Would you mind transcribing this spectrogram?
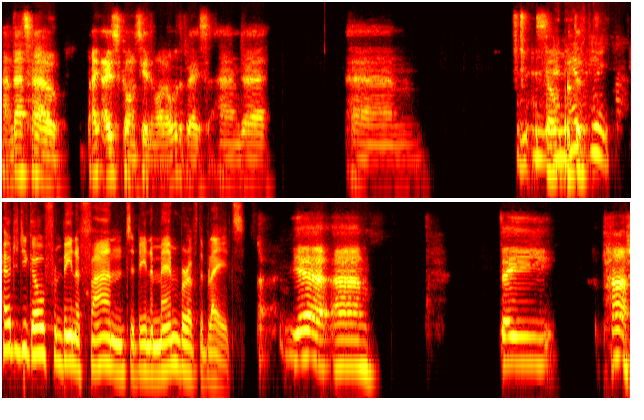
And that's how I, I used to go and see them all over the place. And, uh, um, and, and, so, and how, the, did you, how, did you, go from being a fan to being a member of the Blades? Uh, yeah, um, they Pat,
